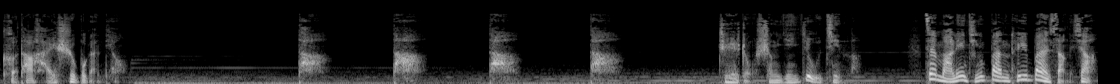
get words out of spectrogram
可他还是不敢跳。这种声音又近了，在马连晴半推半搡下，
